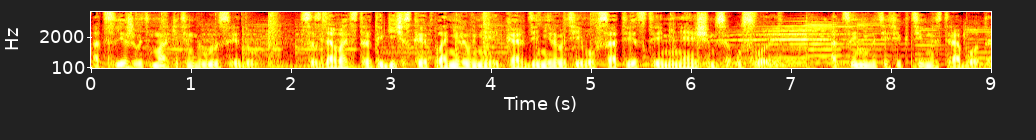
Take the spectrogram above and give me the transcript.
Отслеживать маркетинговую среду. Создавать стратегическое планирование и координировать его в соответствии меняющимся условиям. Оценивать эффективность работы.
